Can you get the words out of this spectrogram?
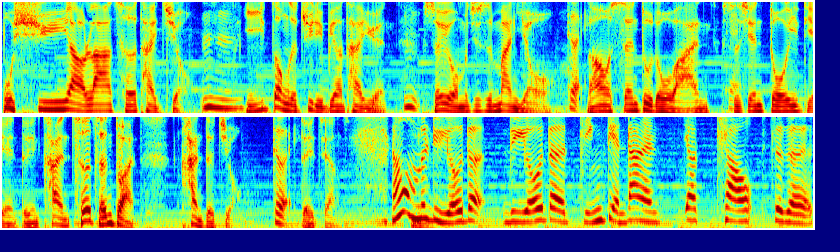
不需要拉车太久，嗯，移动的距离不要太远，嗯，所以我们就是漫游，对，然后深度的玩，时间多一点，等于看车程短，看得久。对对，这样子。然后我们旅游的、嗯、旅游的景点，当然要挑这个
